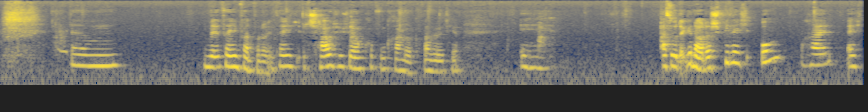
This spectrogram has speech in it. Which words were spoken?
ähm, jetzt habe ich verloren. Jetzt habe ich, mich wieder am Kopf und Kragen gequabbelt hier. Äh, Achso, genau, das spiele ich um, halt echt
